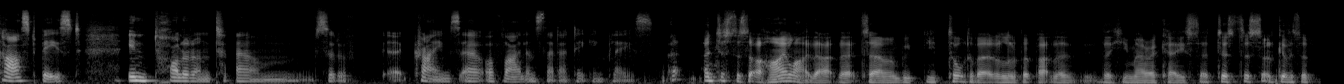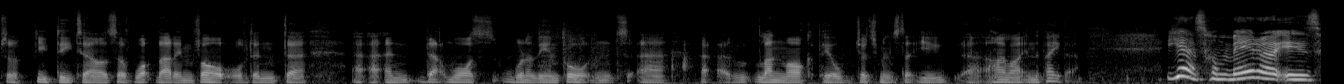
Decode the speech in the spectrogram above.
caste based, intolerant um, sort of uh, crimes uh, of violence that are taking place. Uh, and just to sort of highlight that, that um, we you talked about a little bit about the the Humaira case. Uh, just to sort of give us a sort of few details of what that involved, and uh, uh, and that was one of the important landmark appeal judgments that you highlight in the paper. Yes, Humaira is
